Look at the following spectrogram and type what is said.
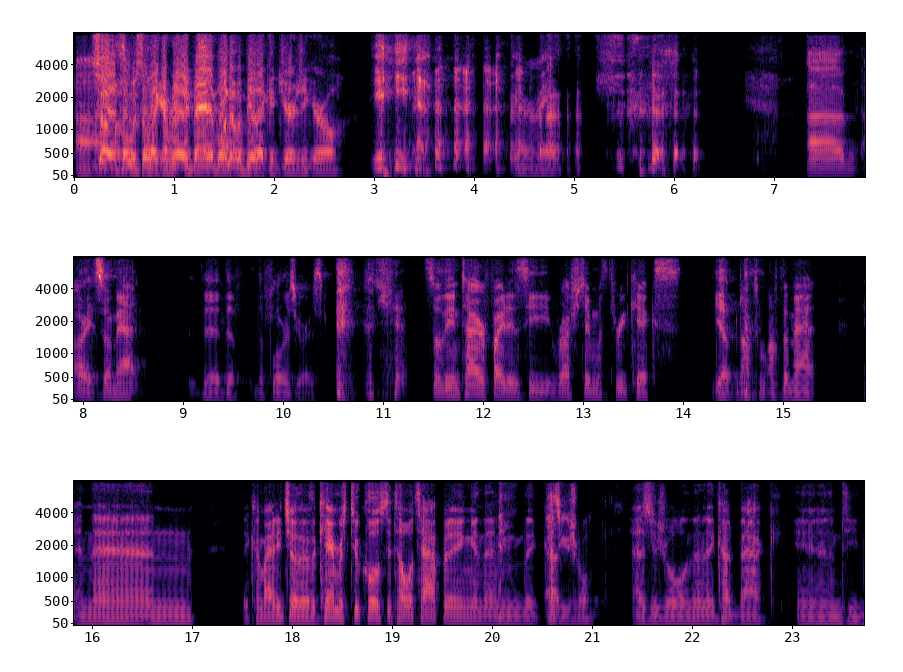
uh, so if it was like a really bad one, it would be like a Jersey Girl. Yeah. yeah. Right. um, all right. So Matt, the the the floor is yours. so the entire fight is he rushed him with three kicks. Yep. Knocked him off the mat, and then they come at each other. The camera's too close to tell what's happening, and then they cut, as usual. As usual, and then they cut back, and he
